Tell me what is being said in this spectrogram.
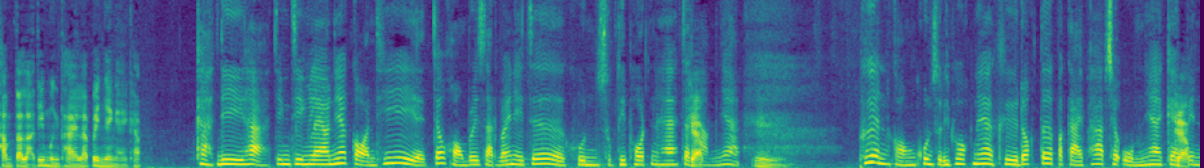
ทำตลาดที่เมืองไทยแล้วเป็นยังไงครับ ค่ะดีค่ะ จริง ๆ แล้วเนี่ยก่อนที่เจ้าของบริษัทไวเนเจอร์ คุณสุทธิพจน์นะฮะจะครับทำเนี่ยอืมเพื่อนของคุณสุทธิพจน์เนี่ยคือ ดรประกายภาพชอุ่มเนี่ยแกครับเป็น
